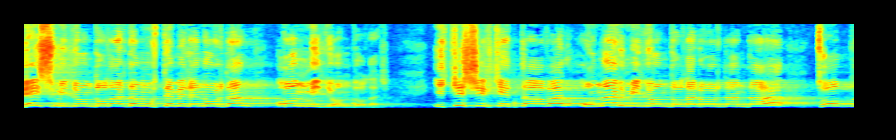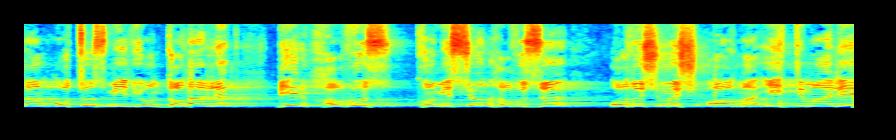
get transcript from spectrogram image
5 milyon dolar da muhtemelen oradan 10 milyon dolar. İki şirket daha var. Onar milyon dolar oradan daha. Toplam 30 milyon dolarlık bir havuz, komisyon havuzu oluşmuş olma ihtimali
